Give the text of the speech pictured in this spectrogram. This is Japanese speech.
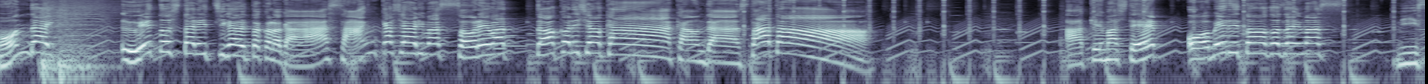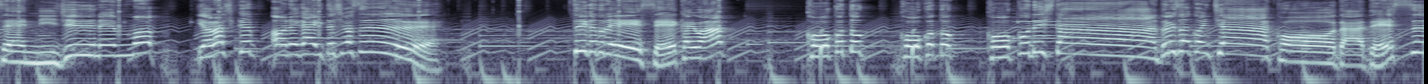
問題。上と下で違うところが3箇所あります。それはどこでしょうか？カウンダウンスタート。明けましておめでとうございます。2020年もよろしくお願いいたします。ということで正解はこことこことここでした。土井さんこんにちは。コーダです。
